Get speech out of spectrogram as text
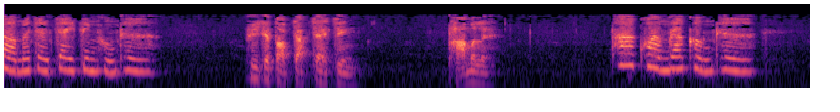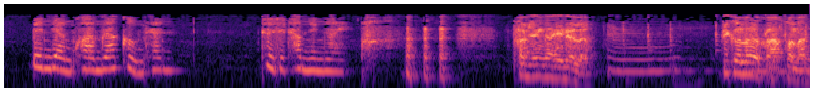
ตอบมาจากใจจริงของเธอ พี่จะตอบจากใจจริง ถามมาเลย ถ้าความรักของเธอ เป็นอย่างความรักของฉัน เธอจะทำยังไงทำยังไงเนี่ยเหรอพี่ก็เลิกรักเท่านั้น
